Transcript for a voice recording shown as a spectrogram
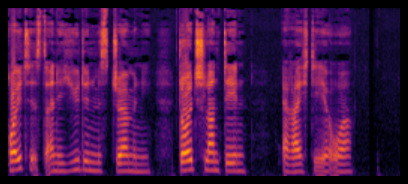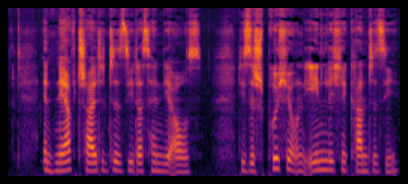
Heute ist eine Jüdin Miss Germany. Deutschland den, erreichte ihr Ohr. Entnervt schaltete sie das Handy aus. Diese Sprüche und ähnliche kannte sie.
